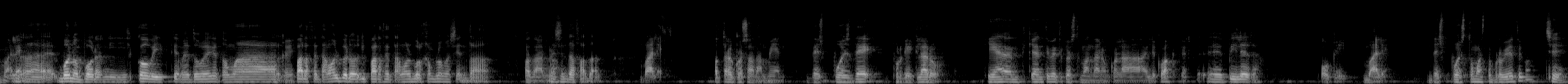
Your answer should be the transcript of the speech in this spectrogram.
¿Vale? Eh, bueno, por el COVID, que me tuve que tomar paracetamol, pero el paracetamol, por ejemplo, me sienta, Fatal, ¿no? me sienta fatal. Vale. Otra cosa también. Después de... Porque claro, ¿qué, an- qué antibióticos te mandaron con la Helicobacter? Eh, pilera. Ok, vale. ¿Después tomaste probiótico? Sí,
